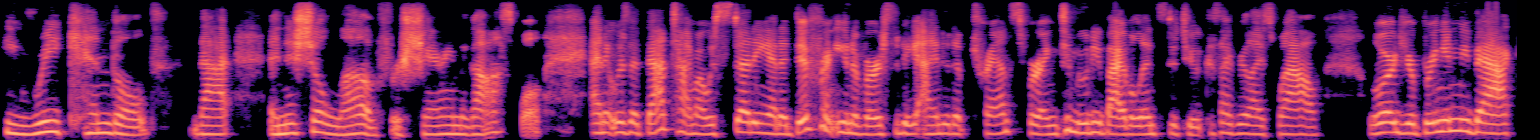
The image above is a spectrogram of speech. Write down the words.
He rekindled that initial love for sharing the gospel. And it was at that time I was studying at a different university. I ended up transferring to Moody Bible Institute because I realized, wow, Lord, you're bringing me back.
